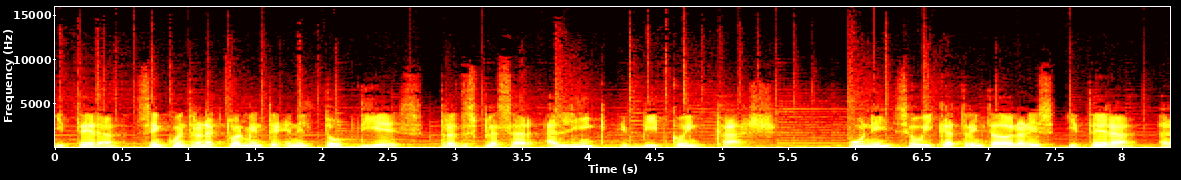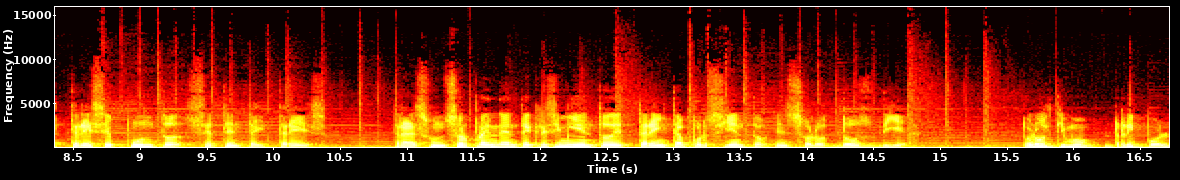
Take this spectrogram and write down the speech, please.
y Terra se encuentran actualmente en el top 10 tras desplazar a Link y Bitcoin Cash. Uni se ubica a 30 dólares y Terra a 13.73 tras un sorprendente crecimiento de 30% en solo dos días. Por último, Ripple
